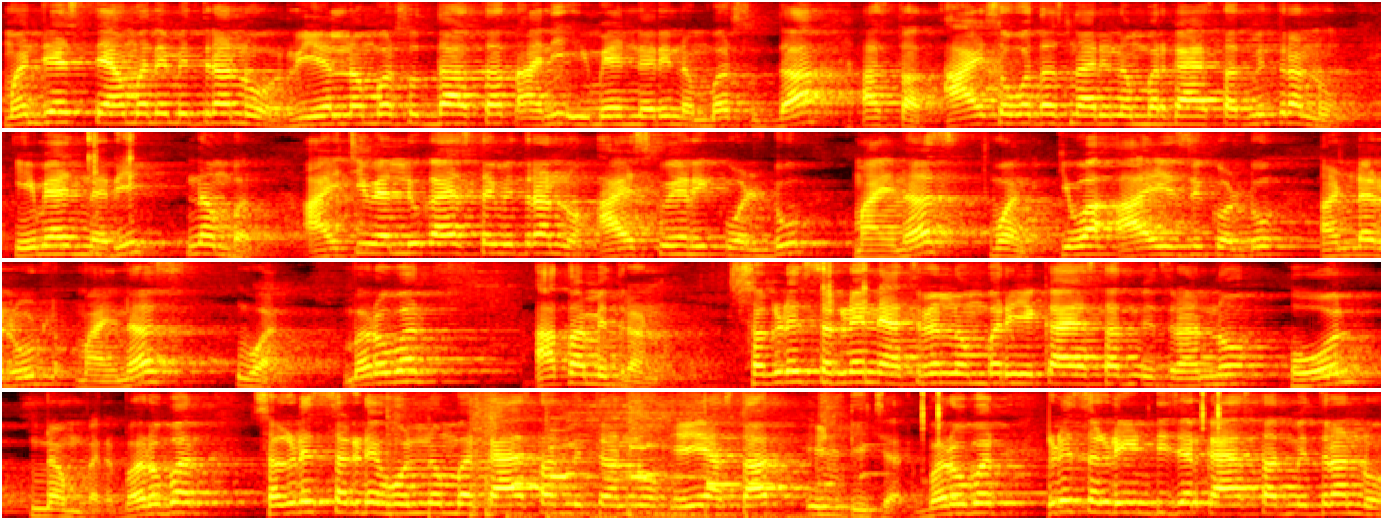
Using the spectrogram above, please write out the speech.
म्हणजेच त्यामध्ये मित्रांनो रिअल नंबर सुद्धा असतात आणि इमॅजिनरी नंबर सुद्धा असतात. आय सोबत असणारे नंबर काय असतात मित्रांनो? इमॅजिनरी नंबर आयची व्हॅल्यू काय असते मित्रांनो? I square equal to minus one किंवा I is equal to under root minus one बरोबर? आता मित्रांनो सगळे सगळे नॅचरल नंबर हे काय असतात मित्रांनो? होल नंबर बरोबर? सगळे सगळे होल नंबर काय असतात मित्रांनो? हे असतात इंटीजर बरोबर? सगळे सगळे इंटीजर काय असतात मित्रांनो?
